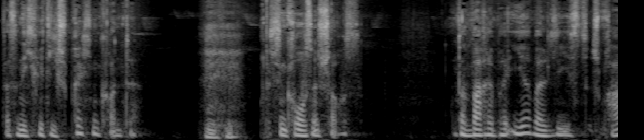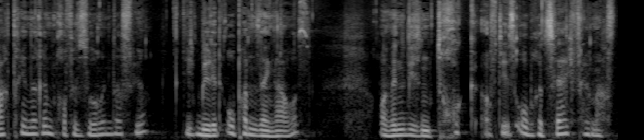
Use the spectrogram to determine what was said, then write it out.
dass er nicht richtig sprechen konnte. Mhm. Das sind große Shows. Und dann war er bei ihr, weil sie ist Sprachtrainerin, Professorin dafür. Die bildet Opernsänger aus. Und wenn du diesen Druck auf dieses obere Zwerchfell machst,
